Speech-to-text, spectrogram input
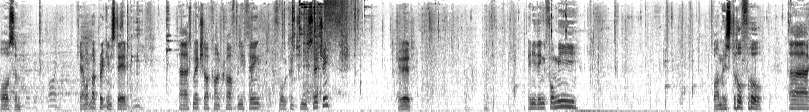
Awesome. Okay, I want my brick instead. Uh, let's make sure I can't craft anything before we continue searching. Good. Anything for me? Bomb is still full. Uh,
